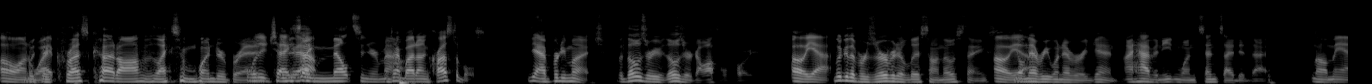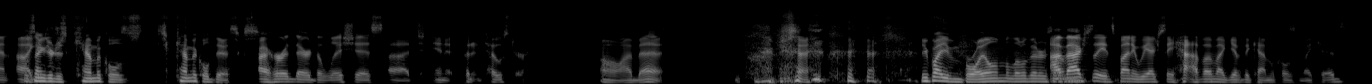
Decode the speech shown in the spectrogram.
oh on with white the crust cut off of like some Wonder Bread? dude, and check it just like melts in your mouth. Talk about uncrustables yeah, pretty much. But those are those are awful for you. oh yeah Look at the preservative list on those things. Oh, yeah. you'll never eat one ever again. I haven't eaten one since I did that. oh man Those uh, things are just chemicals, chemical discs. I heard they're delicious uh, t- in it. Put in a toaster. oh, I bet. you probably even broil them a little bit or something. I've actually, it's funny. We actually have them. I give the chemicals to my kids,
